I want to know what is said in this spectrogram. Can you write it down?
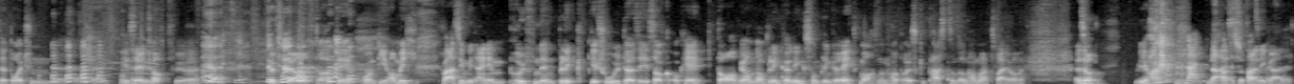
der deutschen äh, äh, Gesellschaft für TÜV-Beauftragte. Und die haben mich quasi mit einem prüfenden Blick geschult, dass ich sage, okay, da, wir haben dann Blinker links und Blinker rechts gemacht und dann hat alles gepasst und dann haben wir zwei Jahre. Also, ja, Nein, Nein, Spaß- ist total Spaß egal.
